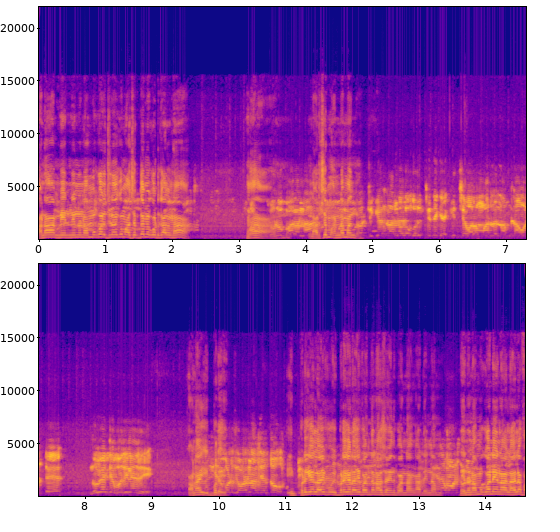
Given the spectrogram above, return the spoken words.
అన్నా మీ- నిన్ను నమ్ముకొని వచ్చినందుకు మా చెప్తా మీకు బాలన్న నరసింహ అన్నమన్ టికెట్ గురించి నీకు ఎక్కించే వాళ్ళ మాటలు నమ్మినావంటే నువ్వే దెబ్బతినేది. అన్న ఇప్పుడు ఇప్పటికే లైఫ్ ఇప్పటికే లైఫ్ అంతా అయింది పన్నాగా నిన్న నేను నమ్ముకొని నా లైఫ్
